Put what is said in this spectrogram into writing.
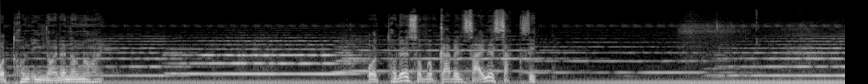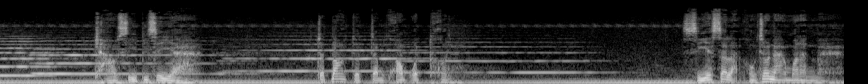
อดทนอีกหน่อยนะน้องน้อย อดทนได้สมกับการเป็นสายเลือดศักดิ์สิทธิ์ ชาวศรีพิษยา จะต้องจดจำความอดทน เสียสละของเจ้านางมรันมาเรา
